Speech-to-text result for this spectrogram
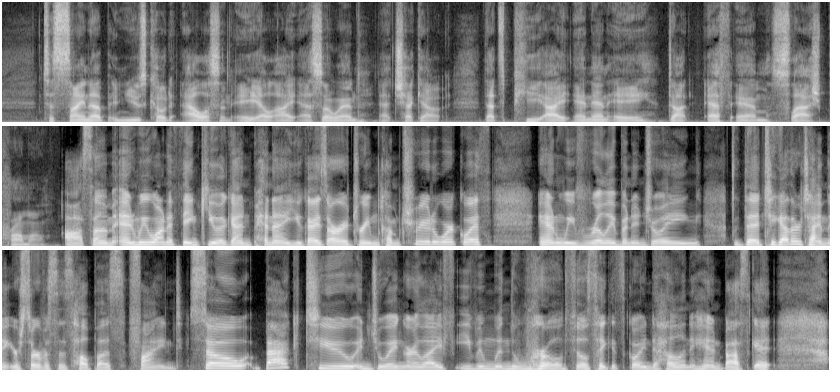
to sign up and use code Allison, A L I S O N, at checkout. That's P I N N A dot FM slash promo. Awesome. And we want to thank you again, Pinna. You guys are a dream come true to work with. And we've really been enjoying the together time that your services help us find. So, back to enjoying our life, even when the world feels like it's going to hell in a handbasket.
